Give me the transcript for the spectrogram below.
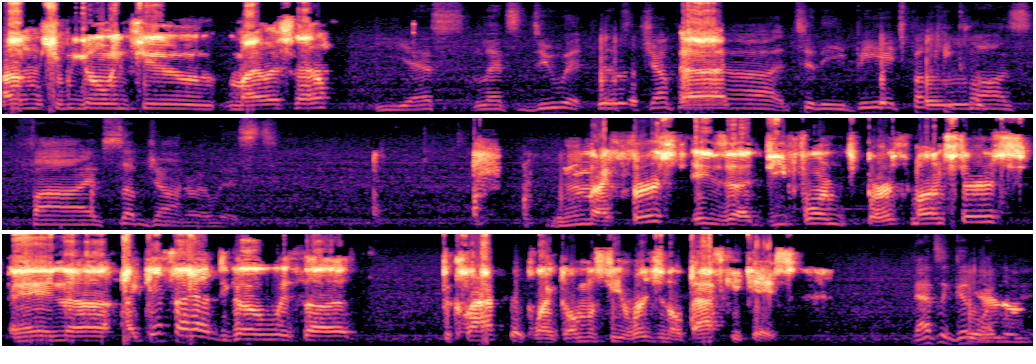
Um, should we go into my list now? Yes, let's do it. Let's jump Uh, on uh, to the BH Pumpkinclaw's five subgenre list. My first is uh, Deformed Birth Monsters, and uh, I guess I had to go with uh, the classic, like almost the original basket case. That's a good one.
